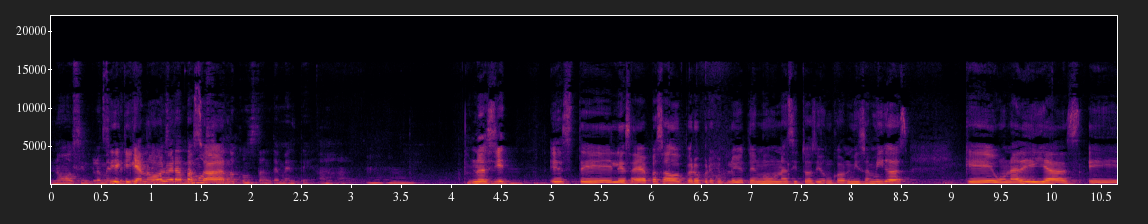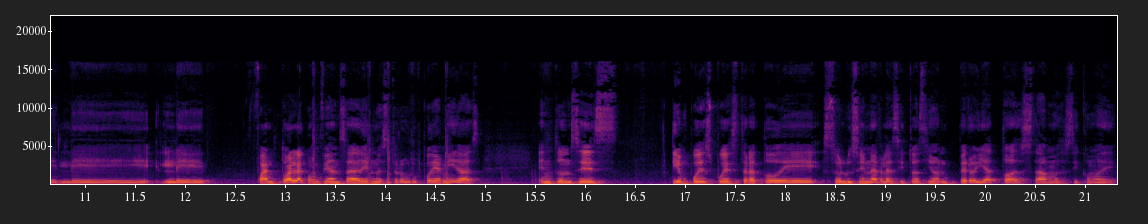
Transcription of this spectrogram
No, simplemente Sí, de que ya no volverá a pasar. constantemente. Ajá. No si este, les haya pasado, pero por ejemplo, yo tengo una situación con mis amigas que una de ellas eh, le, le faltó a la confianza de nuestro grupo de amigas. Entonces, tiempo después trató de solucionar la situación, pero ya todas estábamos así como de,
